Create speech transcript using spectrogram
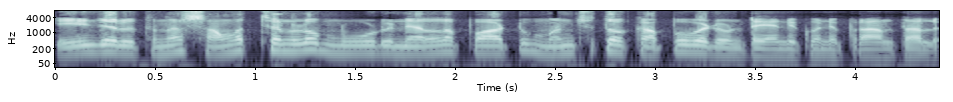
ఏం జరుగుతుందో సంవత్సరంలో మూడు నెలల పాటు మంచుతో కప్పబడి ఉంటాయండి కొన్ని ప్రాంతాలు.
